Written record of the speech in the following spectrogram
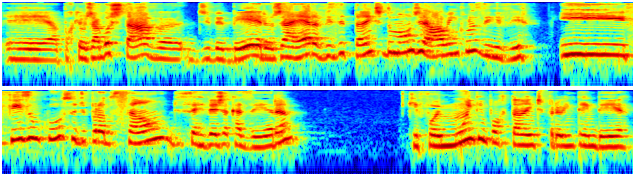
É, porque eu já gostava de beber, eu já era visitante do Mundial, inclusive. E fiz um curso de produção de cerveja caseira, que foi muito importante para eu entender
